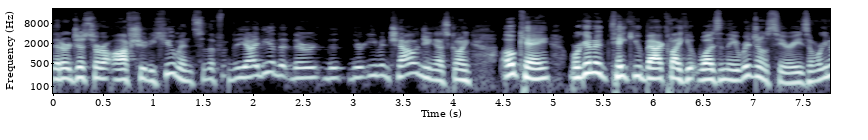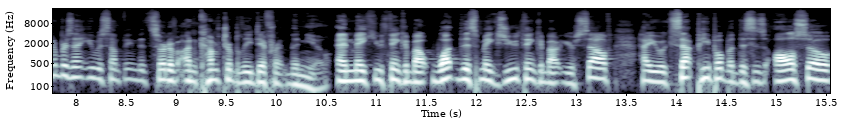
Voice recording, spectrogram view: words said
that are just sort of offshoot of humans. So the the idea that they're they're even challenging us, going, okay, we're going to take you back like it was in the original series, and we're going to present you with something that's sort of uncomfortably different than you, and make you think about what this makes you think about yourself, how you accept people. But this is also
